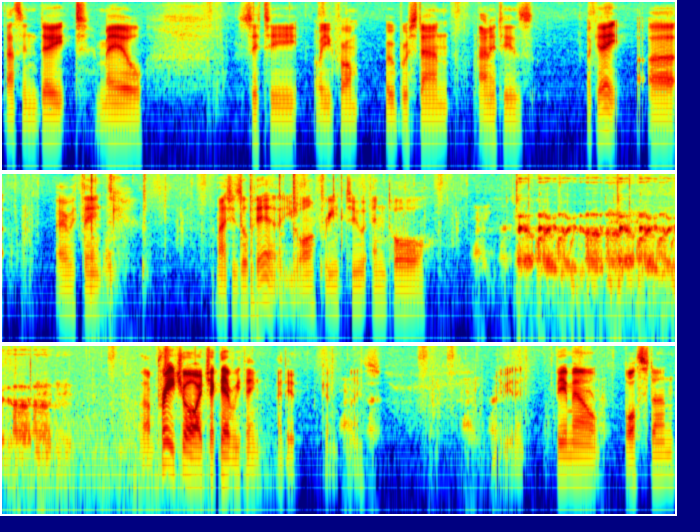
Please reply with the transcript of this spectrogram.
That's in date. Mail. City. Where are you from? Obristan. And it is. Okay. Uh, everything matches up here. You are free to enter. I'm pretty sure I checked everything. I did. Okay, nice. Maybe didn't. Female Bostan.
